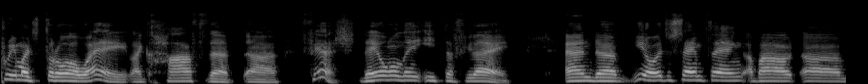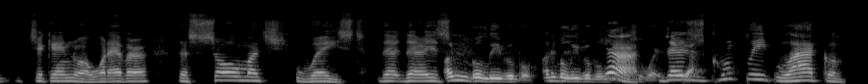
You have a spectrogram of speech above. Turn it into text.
pretty much throw away like half the uh, fish. They only eat the fillet and uh, you know it's the same thing about uh, chicken or whatever. There's so much waste. There there is unbelievable. Unbelievable yeah there's yeah. complete lack of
